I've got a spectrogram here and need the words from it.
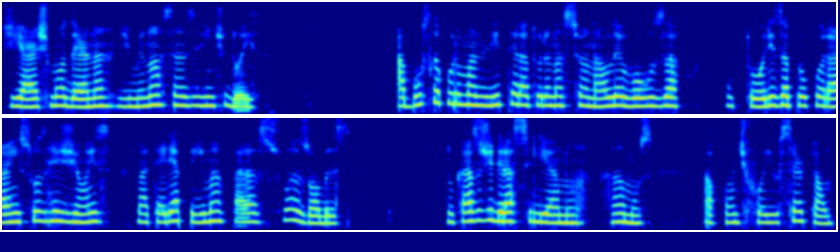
de Arte Moderna de 1922. A busca por uma literatura nacional levou os autores a procurar em suas regiões matéria-prima para suas obras. No caso de Graciliano Ramos, a fonte foi o sertão.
